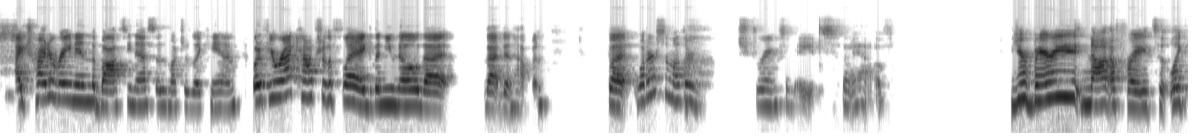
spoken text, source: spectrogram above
I try to rein in the bossiness as much as I can. But if you were at capture the flag, then you know that that didn't happen. But what are some other strengths of eights that I have? you're very not afraid to like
